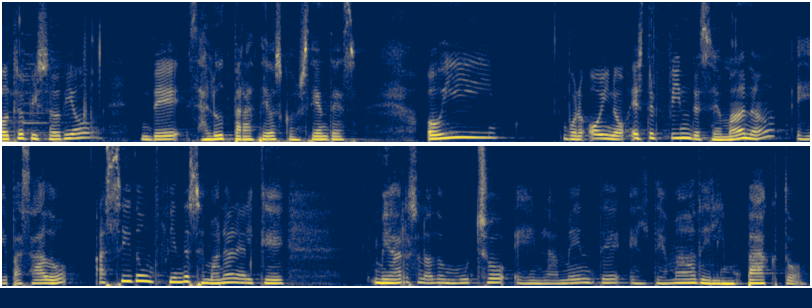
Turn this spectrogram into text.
a otro episodio de Salud para CEOs Conscientes. Hoy, bueno, hoy no, este fin de semana eh, pasado ha sido un fin de semana en el que me ha resonado mucho en la mente el tema del impacto.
